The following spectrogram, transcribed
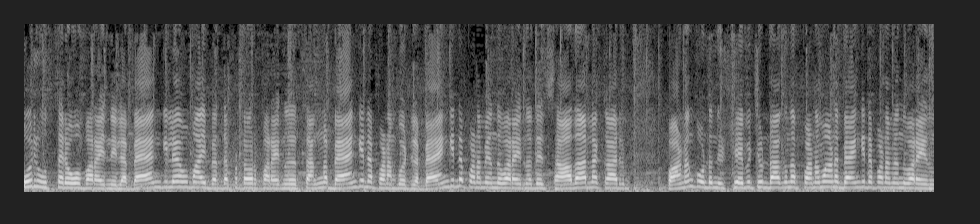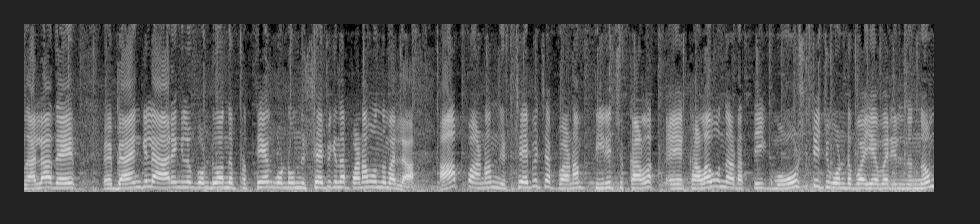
ഒരു ഉത്തരവും പറയുന്നില്ല. ബാങ്കിലുമായി ബന്ധപ്പെട്ടവർ പറയുന്നത് തങ്ങൾ ബാങ്കിന്റെ പണം പോയിട്ടില്ല. ബാങ്കിന്റെ പണം എന്ന് പറയുന്നത് സാധാരണക്കാരും പണം കൊണ്ട് നിക്ഷേപിച്ചുണ്ടാകുന്ന പണമാണ് ബാങ്കിന്റെ പണം എന്ന് പറയുന്നത്. അല്ലാതെ ബാങ്കിൽ ആരെങ്കിലും കൊണ്ടുവന്ന് പ്രത്യേകം കൊണ്ടുവന്ന് നിക്ഷേപിക്കുന്ന പണമൊന്നുമല്ല. ആ പണം നിക്ഷേപിച്ച പണം തിരിച്ചു കള കളവ് നടത്തി മോഷ്ടിച്ചു കൊണ്ടുപോയവരിൽ നിന്നും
